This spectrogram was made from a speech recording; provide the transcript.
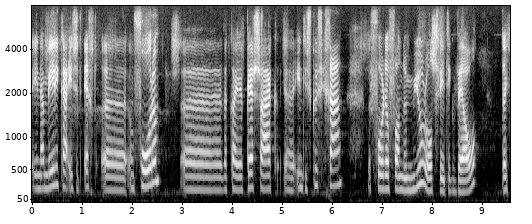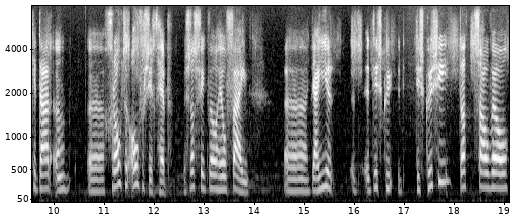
in Amerika is het echt een forum. dan kan je per zaak in discussie gaan. Het voordeel van de murals vind ik wel dat je daar een uh, groter overzicht hebt. Dus dat vind ik wel heel fijn. Uh, ja, hier, discu discussie, dat zou wel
